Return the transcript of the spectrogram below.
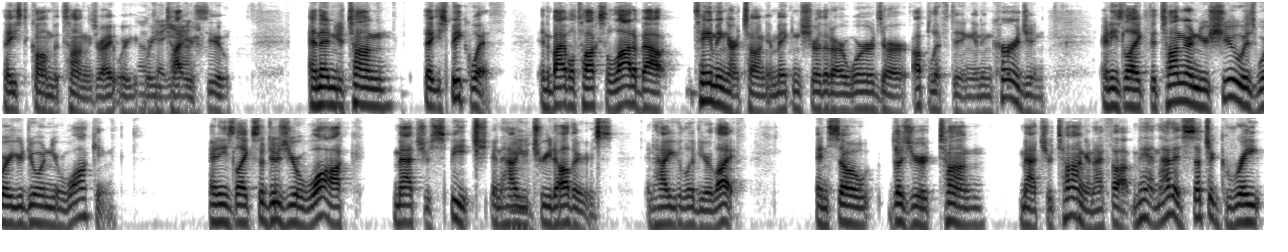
They used to call them the tongues, right? Where you, where you tie yeah. your shoe, and then your tongue that you speak with. And the Bible talks a lot about taming our tongue and making sure that our words are uplifting and encouraging. And he's like, the tongue on your shoe is where you're doing your walking. And he's like, so does your walk match your speech and how you treat others and how you live your life? And so does your tongue match your tongue? And I thought, man, that is such a great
